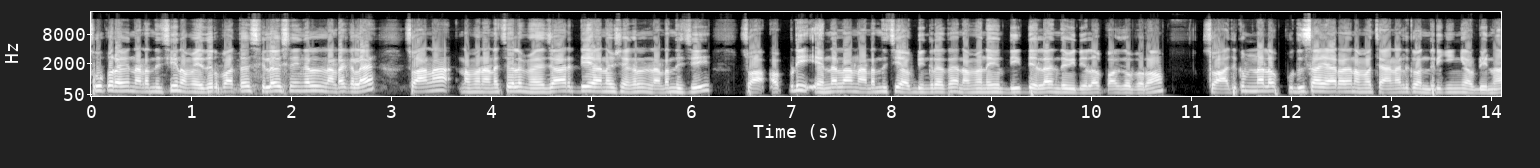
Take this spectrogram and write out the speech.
சூப்பராகவே நடந்துச்சு. நம்ம எதிர்பார்த்த சில விஷயங்கள் நடக்கலை. ஸோ ஆனால் நம்ம நினச்சதில் மெஜாரிட்டியான விஷயங்கள் நடந்துச்சு. ஸோ அப்படி என்னெல்லாம் நடந்துச்சு அப்படிங்கிறத நம்ம டீட்டெயிலாக இந்த வீடியோவில் பார்க்க போகிறோம் ஸோ அதுக்கு முன்னால் புதுசாக யாராவது நம்ம சேனலுக்கு வந்திருக்கீங்க அப்படின்னா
